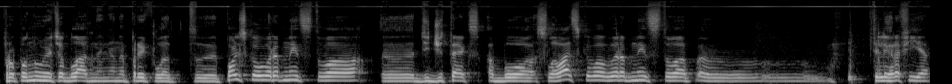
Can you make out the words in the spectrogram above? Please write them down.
пропонують обладнання, наприклад, е, польського виробництва е, Digitex або словацького виробництва е, телеграфія.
